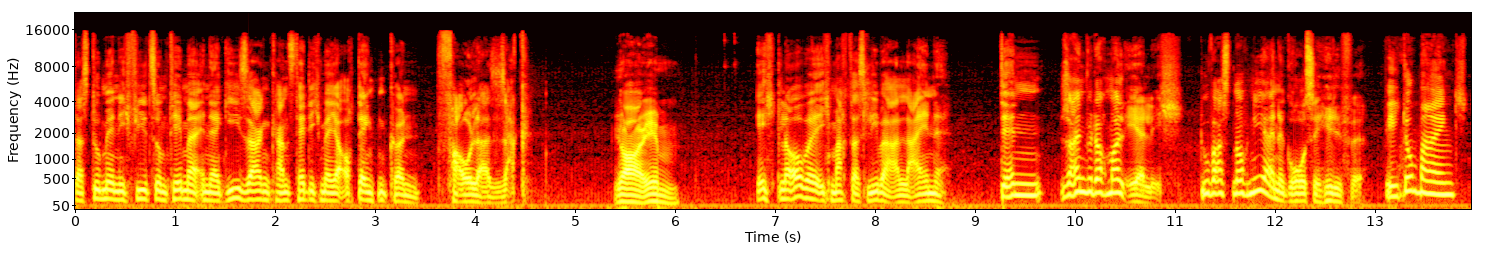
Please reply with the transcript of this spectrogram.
dass du mir nicht viel zum Thema Energie sagen kannst, hätte ich mir ja auch denken können. Fauler Sack. Ja, eben. Ich glaube, ich mach das lieber alleine. Denn, seien wir doch mal ehrlich, du warst noch nie eine große Hilfe. Wie du meinst.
